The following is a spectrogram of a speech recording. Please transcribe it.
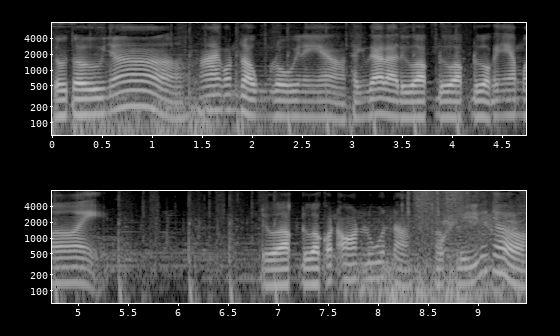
Từ từ nhá. Hai con rồng rồi nè. Thành ra là được được được anh em ơi. Được được con on luôn à. Hợp lý đấy nhờ.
